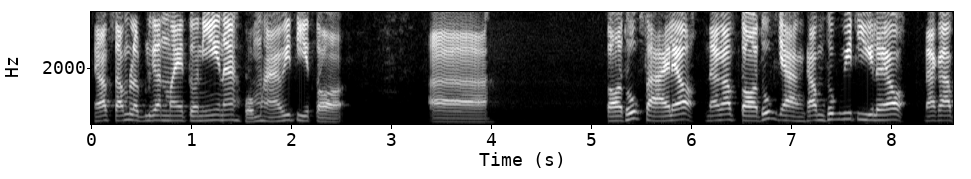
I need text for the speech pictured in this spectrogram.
นะครับสำหรับเรือนไม้ตัวนี้นะ ผมหาวิธีต่ออ่าต่อทุกสายแล้วนะครับ ต่อทุกอย่างทำทุกวิธีแล้วนะครับ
